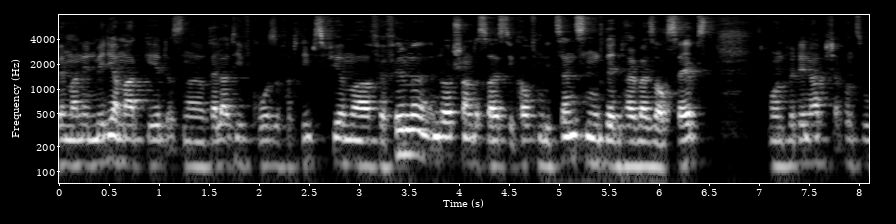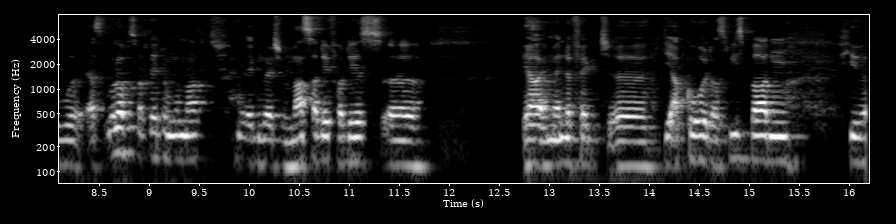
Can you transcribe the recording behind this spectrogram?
wenn man in den Mediamarkt geht, ist eine relativ große Vertriebsfirma für Filme in Deutschland. Das heißt, die kaufen Lizenzen, drehen teilweise auch selbst. Und für den habe ich ab und zu erst Urlaubsvertretung gemacht, irgendwelche Master-DVDs, äh, ja, im Endeffekt äh, die abgeholt aus Wiesbaden, hier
